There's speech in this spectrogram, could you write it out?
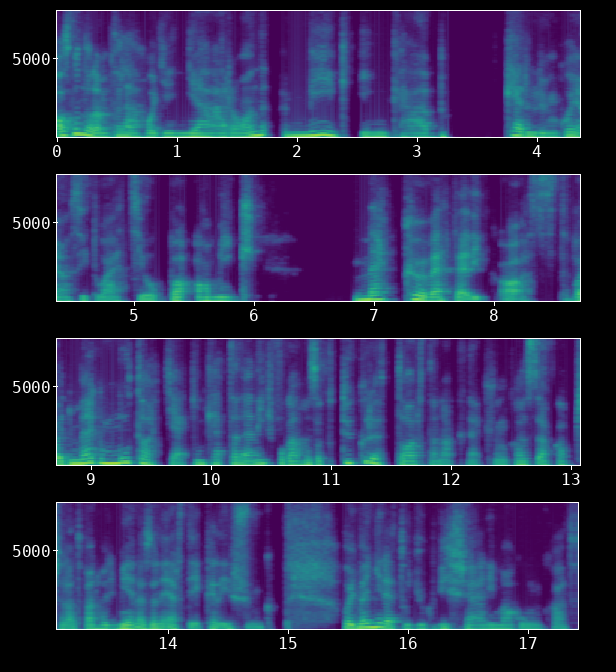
Azt gondolom talán, hogy nyáron még inkább kerülünk olyan szituációkba, amik megkövetelik azt, vagy megmutatják, inkább talán így fogalmazok, tükröt tartanak nekünk azzal kapcsolatban, hogy milyen az önértékelésünk, hogy mennyire tudjuk viselni magunkat,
